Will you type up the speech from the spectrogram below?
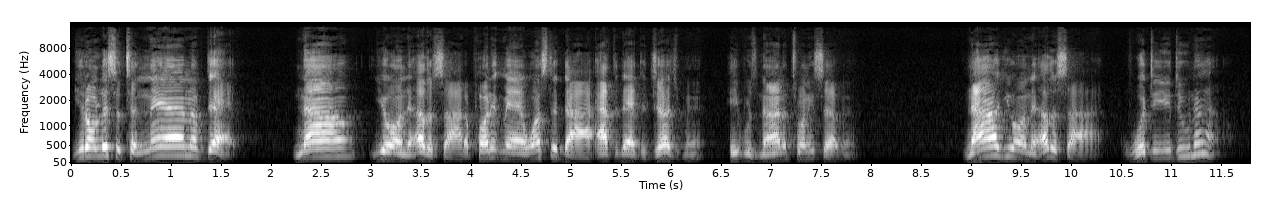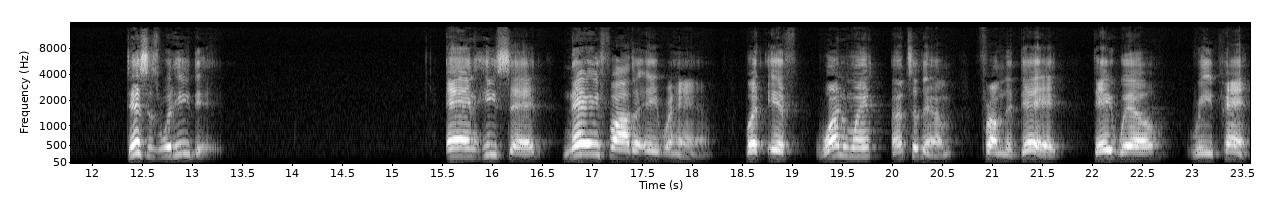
You don't listen to none of that. Now you're on the other side. Appointed man wants to die. After that, the judgment. Hebrews 9 and 27. Now you're on the other side. What do you do now? This is what he did. And he said, Nay, Father Abraham, but if one went unto them from the dead, they will repent.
